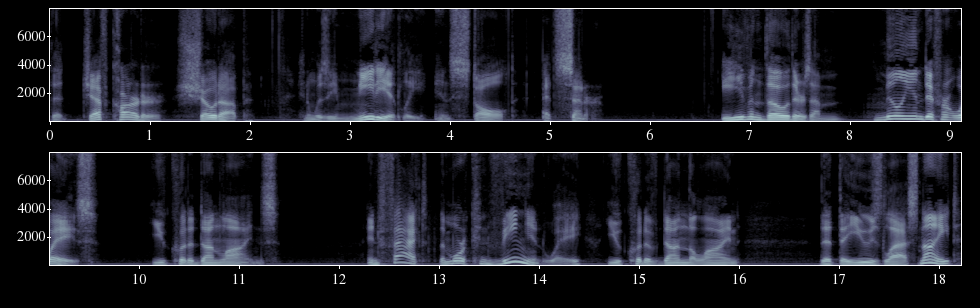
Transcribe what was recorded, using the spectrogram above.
that Jeff Carter showed up and was immediately installed at center. Even though there's a million different ways you could have done lines. In fact, the more convenient way you could have done the line that they used last night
